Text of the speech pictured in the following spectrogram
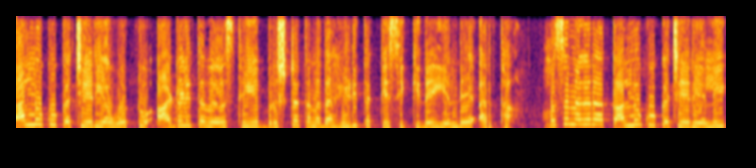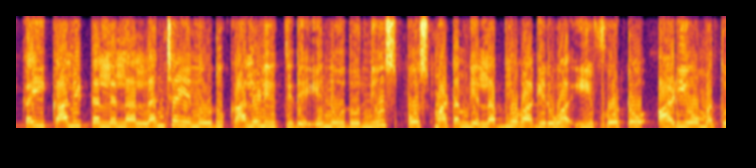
ತಾಲ್ಲೂಕು ಕಚೇರಿಯ ಒಟ್ಟು ಆಡಳಿತ ವ್ಯವಸ್ಥೆಯೇ ಭ್ರಷ್ಟತನದ ಹಿಡಿತಕ್ಕೆ ಸಿಕ್ಕಿದೆ ಎಂದೇ ಅರ್ಥ. ಹೊಸನಗರ ತಾಲೂಕು ಕಚೇರಿಯಲ್ಲಿ ಕೈ ಕಾಲಿಟ್ಟಲ್ಲೆಲ್ಲ ಲಂಚ ಎನ್ನುವುದು ಕಾಲೆಳೆಯುತ್ತಿದೆ ಎನ್ನುವುದು ನ್ಯೂಸ್ ಪೋಸ್ಟ್ ಮಾರ್ಟಂಗೆ ಲಭ್ಯವಾಗಿರುವ ಈ ಫೋಟೋ, ಆಡಿಯೋ ಮತ್ತು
